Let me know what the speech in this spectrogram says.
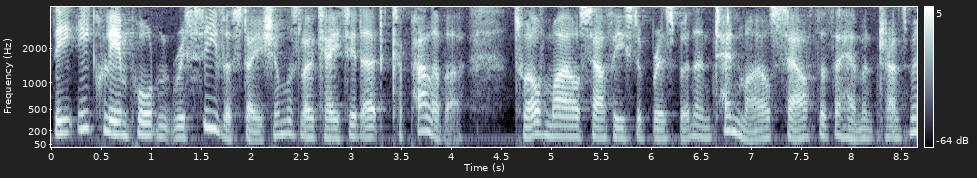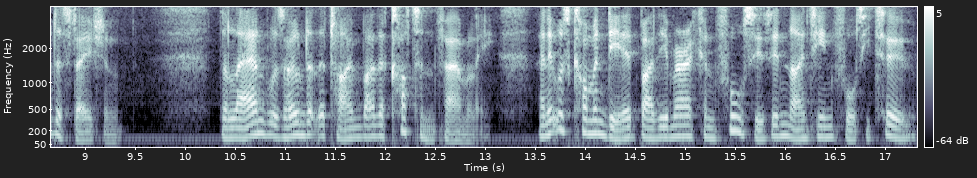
The equally important receiver station was located at Capalaba, 12 miles southeast of Brisbane and 10 miles south of the Hemmant transmitter station. The land was owned at the time by the Cotton family, and it was commandeered by the American forces in 1942.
